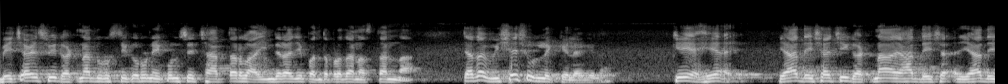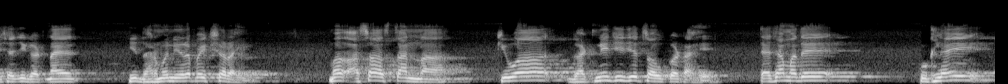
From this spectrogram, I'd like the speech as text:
बेचाळीसवी घटना दुरुस्ती करून एकोणीसशे शहात्तरला इंदिराजी पंतप्रधान असताना त्याचा विशेष उल्लेख केला गेला की हे या देशाची घटना ह्या देशा ह्या देशाची घटना आहे ही धर्मनिरपेक्ष राहील. मग असं असताना किंवा घटनेची जी चौकट आहे त्याच्यामध्ये कुठल्याही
